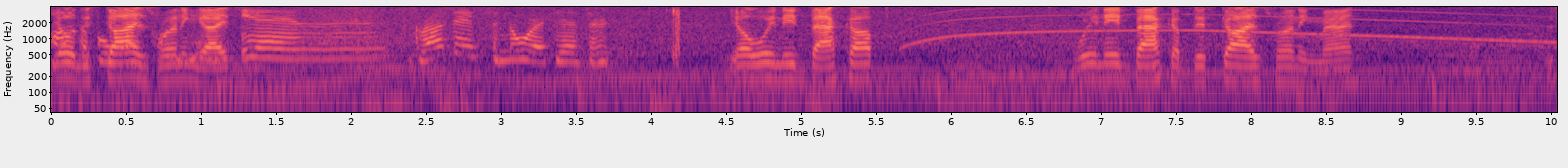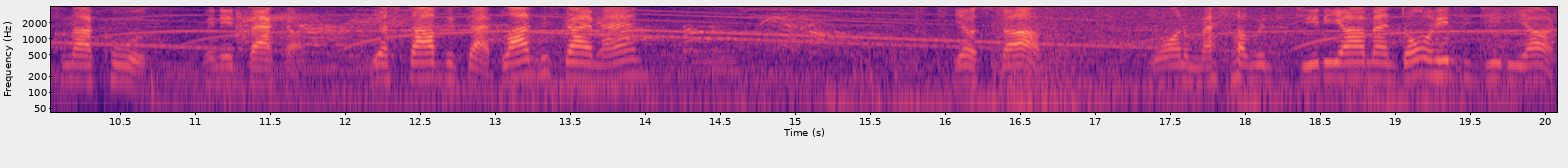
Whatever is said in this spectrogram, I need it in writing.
Yo, this guy is running, guys. Grande Sonora Desert. Yo, we need backup. We need backup. This guy is running, man. This is not cool. We need backup. Yo, stop this guy. Block this guy, man. Yo, stop. You want to mess up with the GTR, man? Don't hit the GTR.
